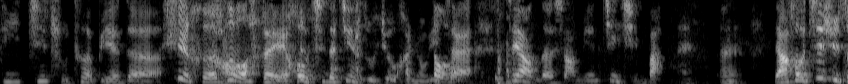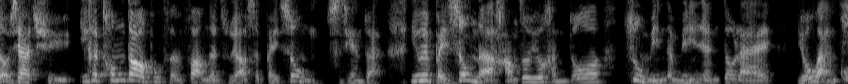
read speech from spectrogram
堤基础特别的适合做，对后期的建筑就很容易在这样的上面进行吧。嗯，然后继续走下去，一个通道部分放的主要是北宋时间段，因为北宋呢，杭州有很多著名的名人都来。游玩过，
